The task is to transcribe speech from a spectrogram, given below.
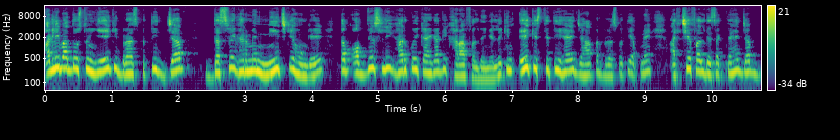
अगली बात दोस्तों ये कि बृहस्पति जब दसवें घर में नीच के होंगे, तब ऑब्वियसली हर कोई कहेगा कि खराब फल देंगे। लेकिन एक स्थिति है जहाँ पर बृहस्पति अपने अच्छे फल दे सकते हैं, जब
